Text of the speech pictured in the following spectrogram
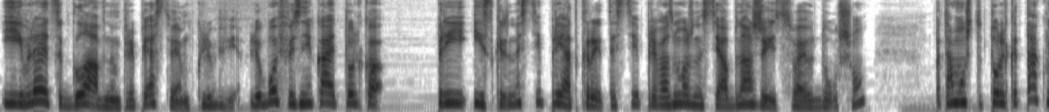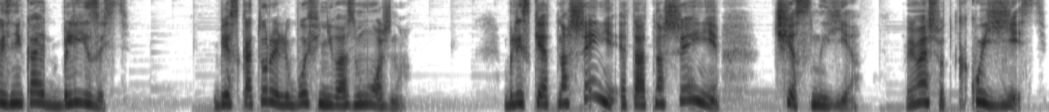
и является главным препятствием к любви. Любовь возникает только при искренности, при открытости, при возможности обнажить свою душу, потому что только так возникает близость, без которой любовь невозможна. Близкие отношения – это отношения честные. Понимаешь, вот какой есть,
